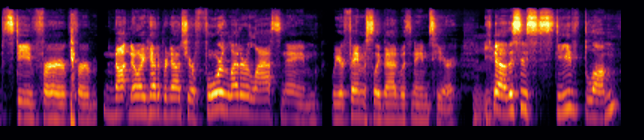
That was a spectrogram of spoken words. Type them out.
Steve, for for not knowing how to pronounce your four-letter last name. We are famously bad with names here. Hmm. Yeah, this is Steve Blum.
